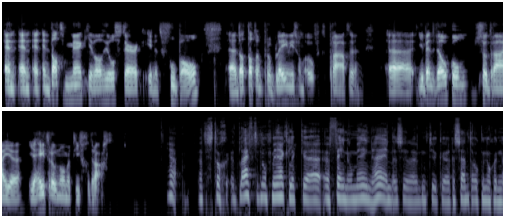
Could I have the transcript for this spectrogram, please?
En, en, en, en dat merk je wel heel sterk in het voetbal, uh, dat dat een probleem is om over te praten. Je bent welkom zodra je je heteronormatief gedraagt. Ja, het, is toch, het blijft een opmerkelijk uh, fenomeen. Hè? En er is uh, natuurlijk uh, recent ook nog een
